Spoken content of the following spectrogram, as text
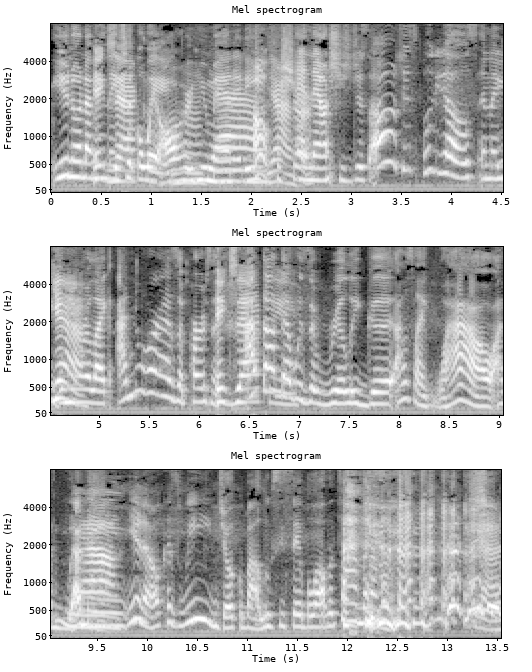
You know what I mean? They took away all her humanity. Yeah. Oh, for sure. And now she's just oh, just spooky ghost. And then Yeah. you were like, I knew her as a person. Exactly. I thought that was a really good. I was like, wow. I, Yeah. I mean, you know, because we joke about Lucy Sable all the time. And I'm like, yeah.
